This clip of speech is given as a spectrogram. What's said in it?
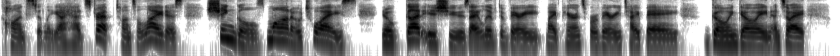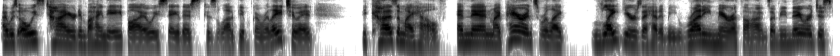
constantly. I had strep, tonsillitis, shingles, mono twice, you know, gut issues. I lived a very, my parents were very type A, going, going. And so I, I was always tired and behind the eight ball. I always say this because a lot of people can relate to it because of my health. And then my parents were like light years ahead of me running marathons. I mean, they were just,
